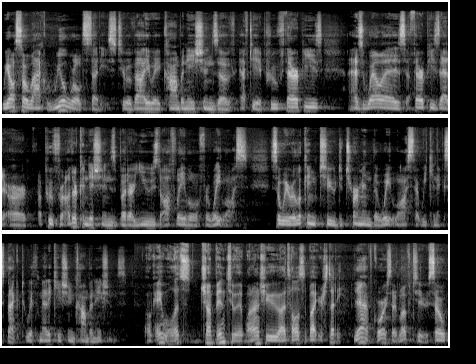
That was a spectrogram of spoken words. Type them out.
We also lack real world studies to evaluate combinations of FDA approved therapies as well as therapies that are approved for other conditions but are used off label for weight loss. So we were looking to determine the weight loss that we can expect with medication combinations. Okay, well, let's jump into it. Why don't you uh, tell us about your study? Yeah, of course, I'd love to. So,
